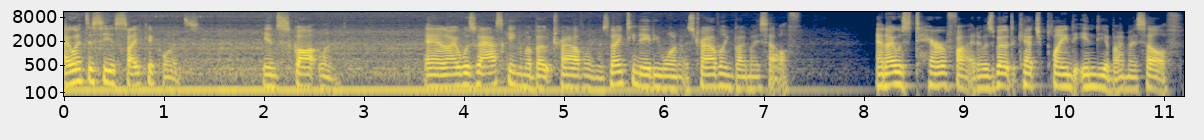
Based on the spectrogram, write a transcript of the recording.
I went to see a psychic once in Scotland, and I was asking him about traveling. It was 1981. I was traveling by myself, and I was terrified. I was about to catch a plane to India by myself,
